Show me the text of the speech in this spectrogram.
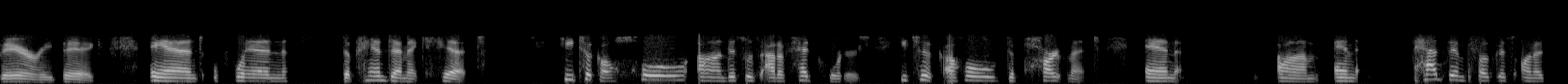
very big. And when the pandemic hit, he took a whole. Uh, this was out of headquarters. He took a whole department and um, and had them focus on a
